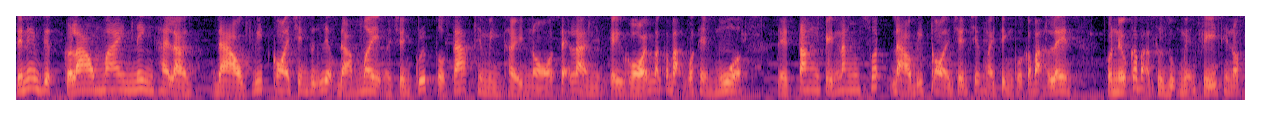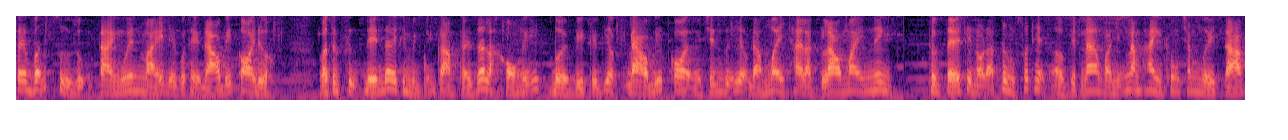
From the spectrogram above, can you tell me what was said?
Thế nên việc cloud mining hay là đào Bitcoin trên dữ liệu đám mây ở trên CryptoTab thì mình thấy nó sẽ là những cái gói mà các bạn có thể mua để tăng cái năng suất đào Bitcoin trên chiếc máy tính của các bạn lên. Còn nếu các bạn sử dụng miễn phí thì nó sẽ vẫn sử dụng tài nguyên máy để có thể đào Bitcoin được. Và thực sự đến đây thì mình cũng cảm thấy rất là khó nghĩ bởi vì cái việc đào Bitcoin ở trên dữ liệu đám mây hay là cloud mining Thực tế thì nó đã từng xuất hiện ở Việt Nam vào những năm 2018.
